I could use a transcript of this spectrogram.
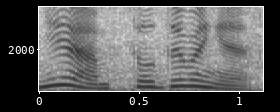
Yeah, I'm still doing it.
